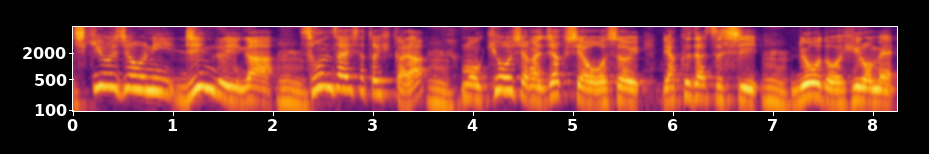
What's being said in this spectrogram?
地球上に人類が存在した時から、もう強者が弱者を襲い略奪し、領土を広め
